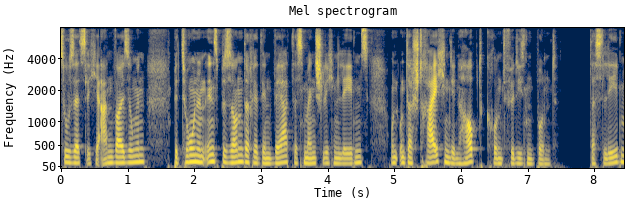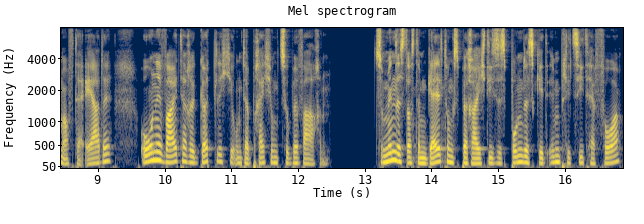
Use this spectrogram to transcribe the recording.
Zusätzliche Anweisungen betonen insbesondere den Wert des menschlichen Lebens und unterstreichen den Hauptgrund für diesen Bund: das Leben auf der Erde ohne weitere göttliche Unterbrechung zu bewahren. Zumindest aus dem Geltungsbereich dieses Bundes geht implizit hervor,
